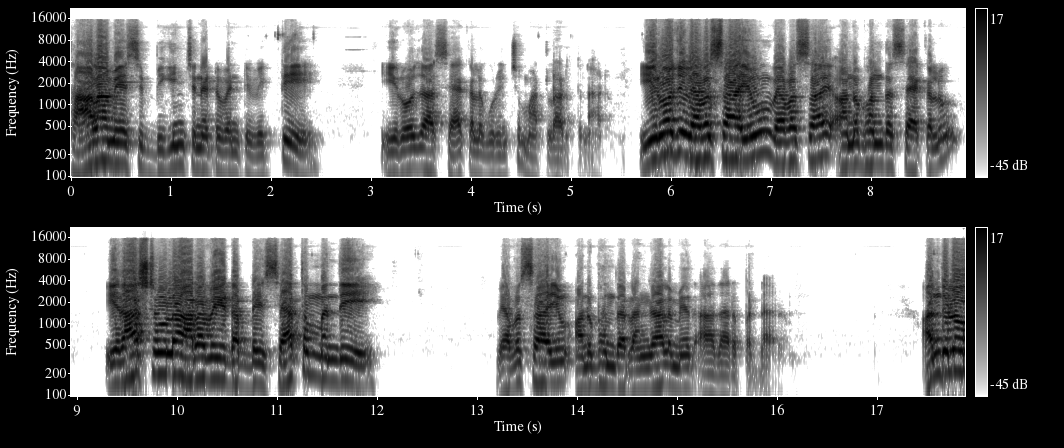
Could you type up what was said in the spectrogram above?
తాళమేసి బిగించినటువంటి వ్యక్తి ఈరోజు ఆ శాఖల గురించి మాట్లాడుతున్నాడు. ఈరోజు వ్యవసాయం వ్యవసాయ అనుబంధ శాఖలు ఈ రాష్ట్రంలో అరవై డెబ్బై శాతం మంది వ్యవసాయం అనుబంధ రంగాల మీద ఆధారపడ్డారు. అందులో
